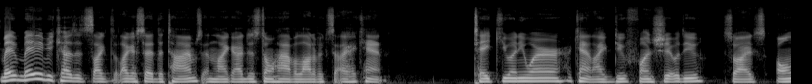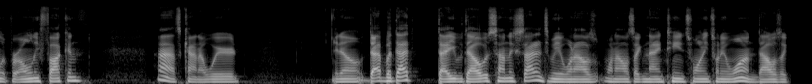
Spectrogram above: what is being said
Maybe maybe because it's like like I said, the times, and like I just don't have a lot of exci- I can't take you anywhere. I can't like do fun shit with you. So I just only for only fucking. Ah, that's kind of weird. You know that, but that that that always sounded exciting to me when I was when I was like 19, 20, 21. That was like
